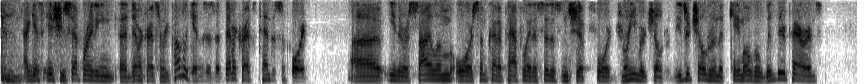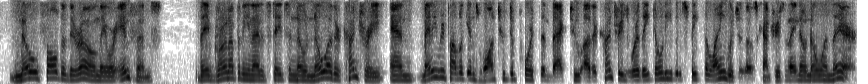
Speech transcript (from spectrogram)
I guess, issue separating uh, Democrats and Republicans is that Democrats tend to support uh, either asylum or some kind of pathway to citizenship for dreamer children. These are children that came over with their parents, no fault of their own. They were infants They've grown up in the United States and know no other country, and many Republicans want to deport them back to other countries where they don't even speak the language of those countries and they know no one there.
